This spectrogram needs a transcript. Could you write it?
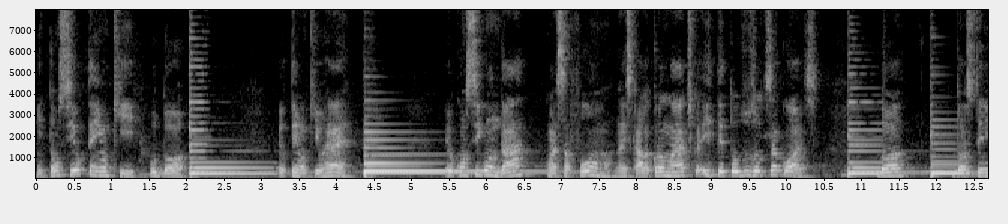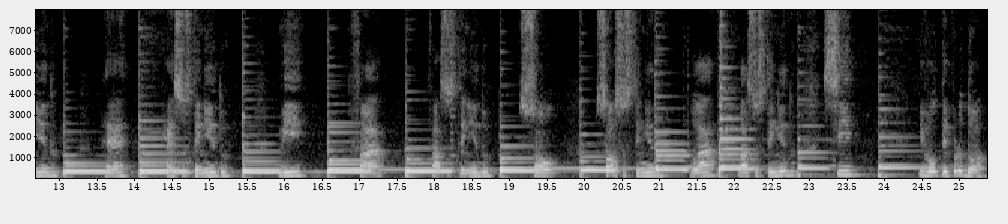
Então se eu tenho aqui o Dó, eu tenho aqui o Ré, eu consigo andar com essa forma na escala cromática e ter todos os outros acordes. Dó, Dó sustenido, Ré, Ré sustenido, Mi, Fá, Fá sustenido, Sol, Sol sustenido, Lá, Lá sustenido, Si e voltei para o Dó.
